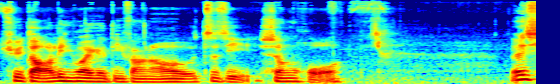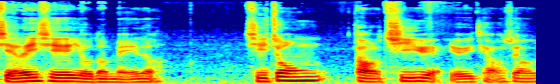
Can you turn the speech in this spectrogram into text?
去到另外一个地方，然后自己生活，那写了一些有的没的，其中到七月有一条是要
